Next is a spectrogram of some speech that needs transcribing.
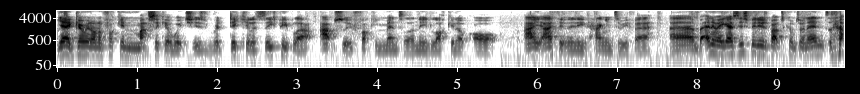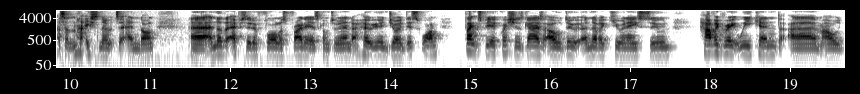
yeah, going on a fucking massacre, which is ridiculous. These people are absolutely fucking mental and need locking up or I, I think they need hanging to be fair. Um, but anyway guys, this video is about to come to an end. That's a nice note to end on. Uh, another episode of Flawless Friday has come to an end. I hope you enjoyed this one. Thanks for your questions guys. I'll do another Q&A soon. Have a great weekend. Um, I'm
